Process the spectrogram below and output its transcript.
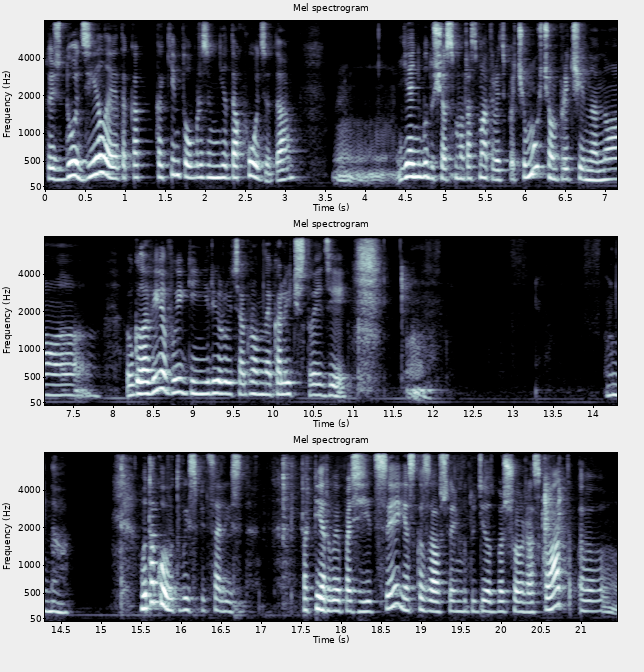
То есть до дела это как, каким-то образом не доходит, да. Я не буду сейчас рассматривать, почему, в чем причина, но в голове вы генерируете огромное количество идей. Да. Вот такой вот вы специалист по первой позиции. Я сказала, что я не буду делать большой расклад. Э,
